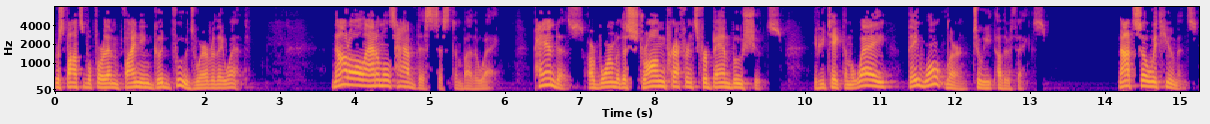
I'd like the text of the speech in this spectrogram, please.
responsible for them finding good foods wherever they went. Not all animals have this system, by the way. Pandas are born with a strong preference for bamboo shoots. If you take them away, they won't learn to eat other things. Not so with humans.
